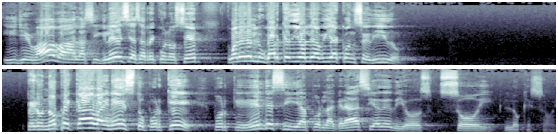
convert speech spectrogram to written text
y llevaba a las iglesias a reconocer cuál era el lugar que Dios le había concedido. Pero no pecaba en esto, ¿por qué? Porque él decía, por la gracia de Dios soy lo que soy.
